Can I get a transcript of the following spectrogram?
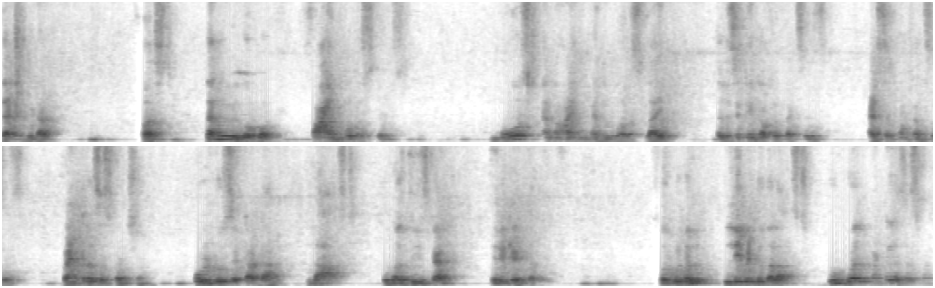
that should be done first. Then we will go for fine motor skills. Most annoying maneuvers like eliciting of reflexes, head circumferences, ventral suspension, pull to sit are done last because these can irritate the baby. So we will leave it to the last. Do developmental assessment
